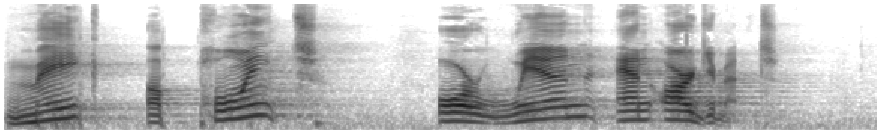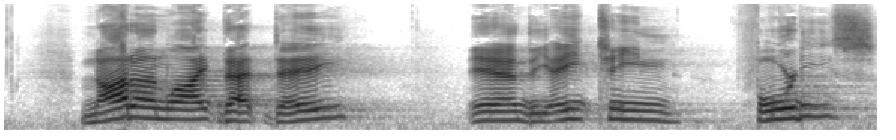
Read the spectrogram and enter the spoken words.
make a point or win an argument. Not unlike that day in the 1840s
